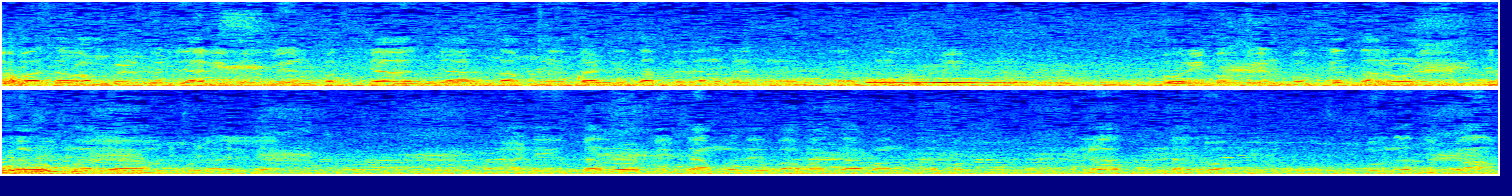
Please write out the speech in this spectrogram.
बाबासाहेब आंबेडकर जे रिपब्लिकन पक्षाच्या स्थापनेसाठी सातत्यानं प्रयत्न करत होते तो रिपब्लिकन पक्ष चालवणे सर्व माझ्या पुढे आलेले आहे. आणि सर्व देशामध्ये बाबासाहेबांचा पक्ष निळा झेंडा जो आहे उठवण्याचं काम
